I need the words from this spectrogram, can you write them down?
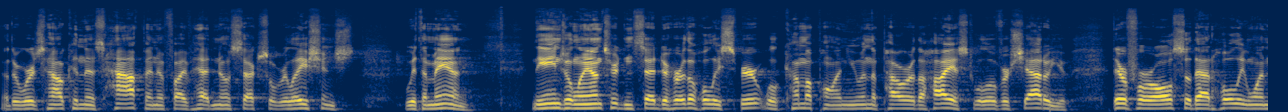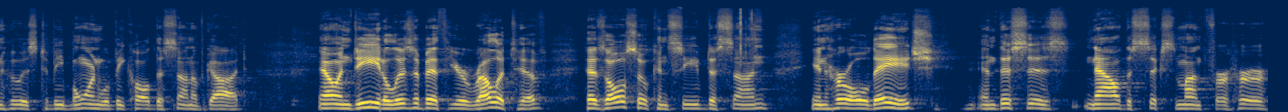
In other words, how can this happen if I've had no sexual relations with a man? The angel answered and said to her, The Holy Spirit will come upon you, and the power of the highest will overshadow you. Therefore, also that Holy One who is to be born will be called the Son of God. Now, indeed, Elizabeth, your relative, has also conceived a son in her old age, and this is now the sixth month for her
